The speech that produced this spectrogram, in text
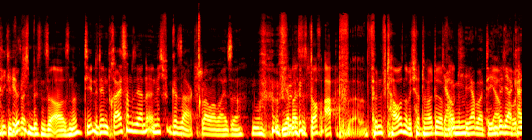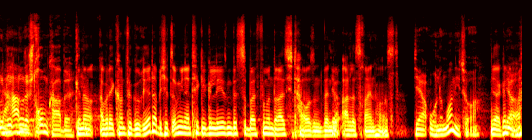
sieht Käse. wirklich ein bisschen so aus, ne? Den, den Preis haben sie ja nicht gesagt, schlauerweise. Nur für Ja, aber es den- ist doch ab 5000, aber ich hatte heute auf ja okay, aber den will ja keiner haben. Nur das Stromkabel. Genau, aber der konfiguriert, habe ich jetzt irgendwie einen Artikel gelesen, bist du bei 35.000, wenn Ja. du alles reinhaust. ja, ohne Monitor. Ja, genau. Ja.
